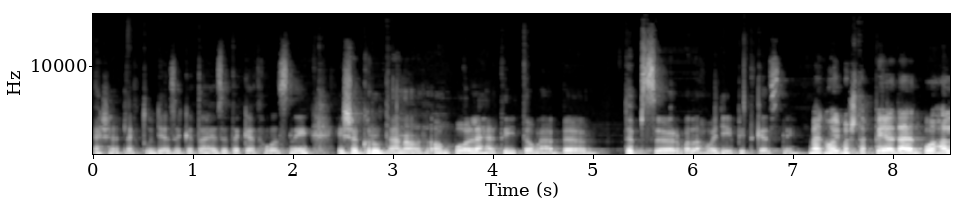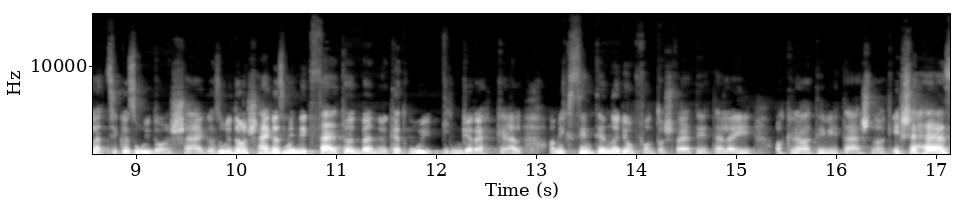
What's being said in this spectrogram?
esetleg tudja ezeket a helyzeteket hozni, és akkor utána abból lehet így tovább többször valahogy építkezni. Meg hogy most a példádból hallatszik az újdonság. Az újdonság az mindig feltölt bennünket új ingerekkel, amik szintén nagyon fontos feltételei a kreativitásnak. És ehhez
